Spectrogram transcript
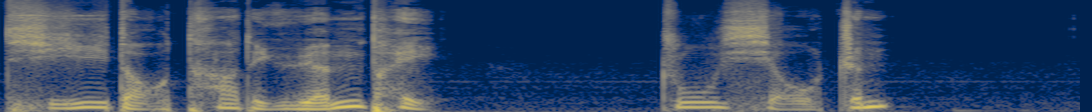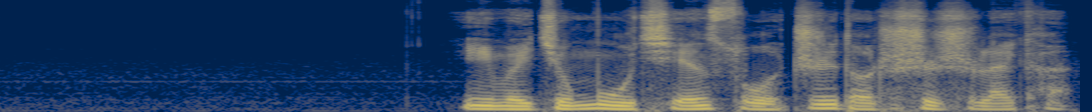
提到他的原配朱小珍。因为就目前所知道的事实来看，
